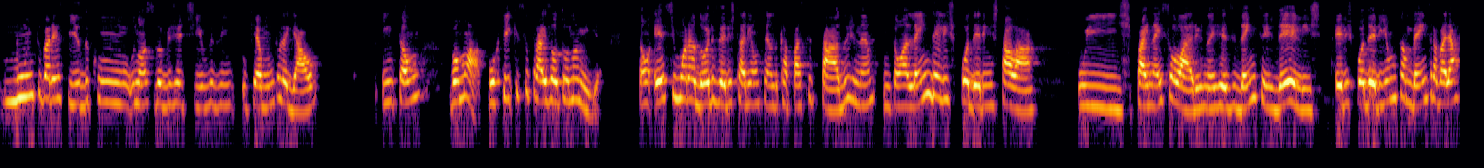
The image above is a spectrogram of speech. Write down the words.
muito parecido com os nossos objetivos, e o que é muito legal. Então, vamos lá. Por que, que isso traz autonomia? Então, esses moradores, eles estariam sendo capacitados, né? Então, além deles poderem instalar os painéis solares nas residências deles, eles poderiam também trabalhar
